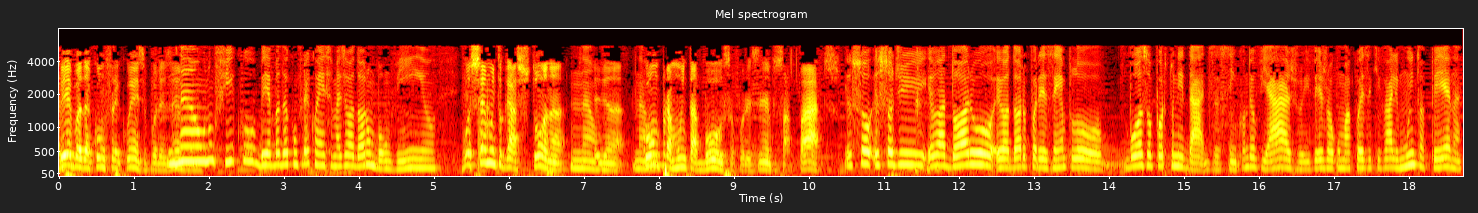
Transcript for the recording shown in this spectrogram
bêbada com frequência, por exemplo? Não, não fico bêbada com frequência, mas eu adoro um bom vinho. Você é muito gastona? Não, Eliana? não. Compra muita bolsa, por exemplo, sapatos? Eu sou, eu sou de, eu adoro, eu adoro, por exemplo, boas oportunidades assim. Quando eu viajo e vejo alguma coisa que vale muito a pena,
